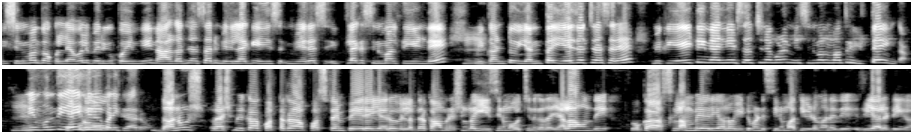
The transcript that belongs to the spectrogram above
ఈ సినిమాతో ఒక లెవెల్ పెరిగిపోయింది. నాగార్జున సార్ మీరు ఇలాగే వేరే ఇట్లాగే సినిమాలు తీయండి. మీకంటూ ఎంత ఏజ్ వచ్చినా సరే మీకు ఎయిటీ నైన్ ఇయర్స్ వచ్చినా కూడా మీ సినిమాలు మాత్రం హిట్ ఇంకా. మీ ముందు ఏ హీరో పనికిరారు? ధనుష్ రష్మిక కొత్తగా ఫస్ట్ టైం పేరు అయ్యారు. వీళ్ళిద్దరు కాంబినేషన్లో ఈ సినిమా వచ్చింది కదా. ఎలా ఉంది? ఒక స్లమ్ ఏరియాలో ఇటువంటి సినిమా తీయడం అనేది రియాలిటీగా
